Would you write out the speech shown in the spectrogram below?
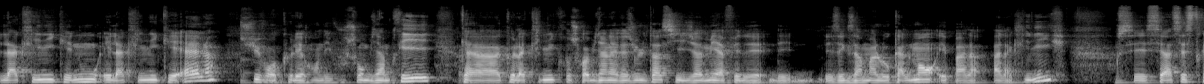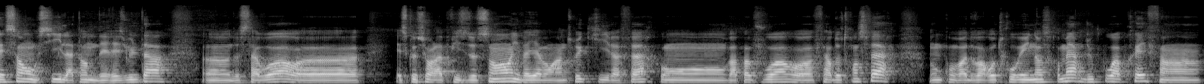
la clinique et nous et la clinique et elle, suivre que les rendez-vous sont bien pris, que la clinique reçoit bien les résultats si jamais elle fait des, des, des examens localement et pas à la, à la clinique. C'est assez stressant aussi l'attente des résultats, euh, de savoir euh, est-ce que sur la prise de sang il va y avoir un truc qui va faire qu'on va pas pouvoir euh, faire de transfert, donc on va devoir retrouver une autre mère du coup après. Enfin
